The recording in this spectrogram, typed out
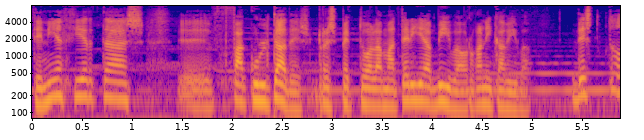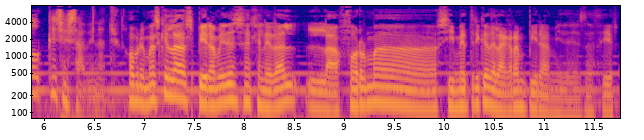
tenía ciertas eh, facultades respecto a la materia viva, orgánica viva. ¿De esto qué se sabe, Nacho? Hombre, más que las pirámides en general, la forma simétrica de la gran pirámide, es decir,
